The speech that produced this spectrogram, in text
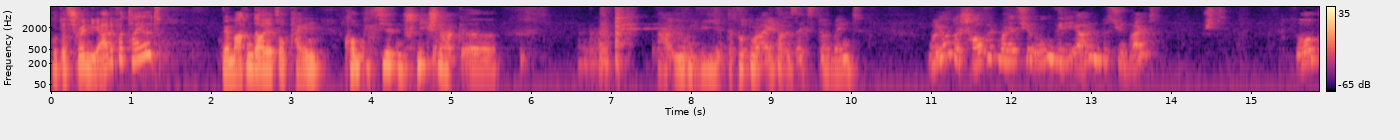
Wird das schön in die Erde verteilt. Wir machen da jetzt auch keinen komplizierten Schnickschnack. Äh, da irgendwie. Das wird nur ein einfaches Experiment. Naja, da schaufelt man jetzt hier irgendwie die Erde ein bisschen breit. So,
